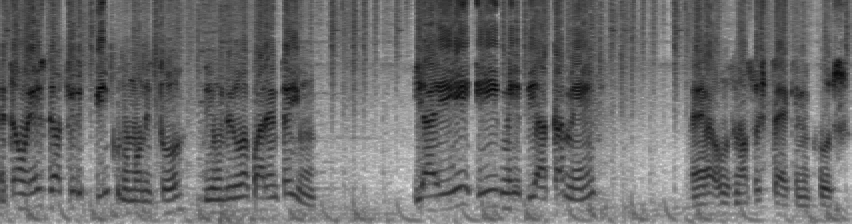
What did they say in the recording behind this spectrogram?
Então esse deu aquele pico no monitor de 1,41. E aí, imediatamente, é, os nossos técnicos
